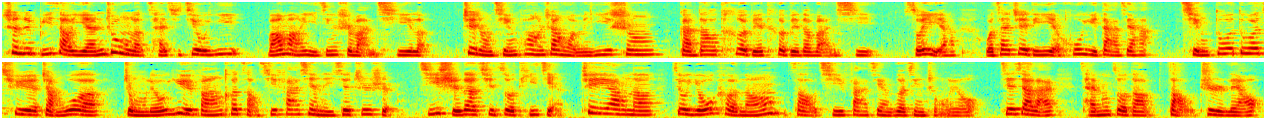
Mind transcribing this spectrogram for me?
甚至比较严重了才去就医，往往已经是晚期了。这种情况让我们医生感到特别特别的惋惜。所以啊，我在这里也呼吁大家。请多多去掌握肿瘤预防和早期发现的一些知识，及时的去做体检，这样呢就有可能早期发现恶性肿瘤，接下来才能做到早治疗，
